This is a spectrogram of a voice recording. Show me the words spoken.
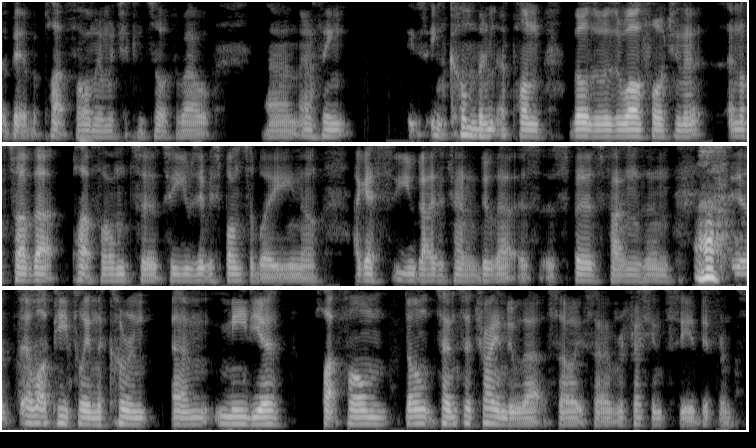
a bit of a platform in which I can talk about, um, and I think it's incumbent upon those of us who are fortunate enough to have that platform to to use it responsibly. You know, I guess you guys are trying to do that as, as Spurs fans, and Uh, know, a lot of people in the current um, media platform don't tend to try and do that. So it's um, refreshing to see a difference.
